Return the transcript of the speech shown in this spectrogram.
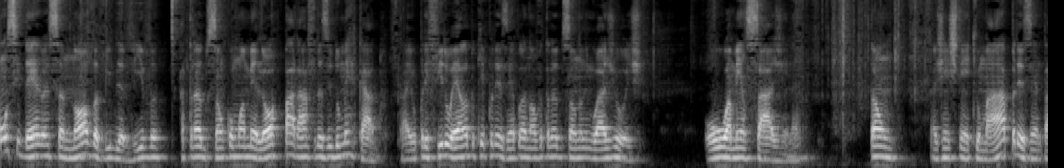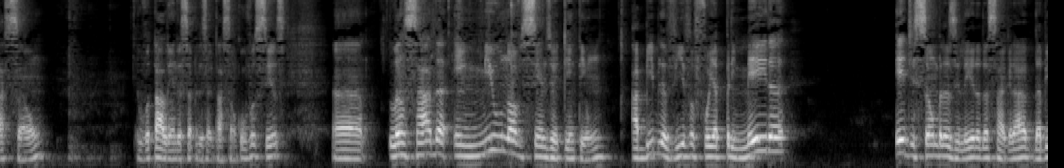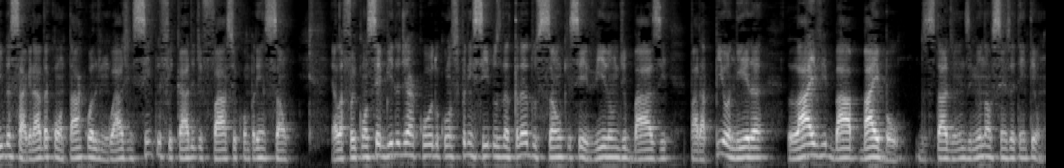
considero essa nova Bíblia Viva a tradução como a melhor paráfrase do mercado. Tá? Eu prefiro ela do que, por exemplo, a nova tradução na linguagem hoje, ou a mensagem. Né? Então, a gente tem aqui uma apresentação. Eu vou estar lendo essa apresentação com vocês. Uh, lançada em 1981, a Bíblia Viva foi a primeira edição brasileira da, Sagrada, da Bíblia Sagrada a contar com a linguagem simplificada e de fácil compreensão. Ela foi concebida de acordo com os princípios da tradução que serviram de base para a pioneira Live Bible dos Estados Unidos em 1981.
